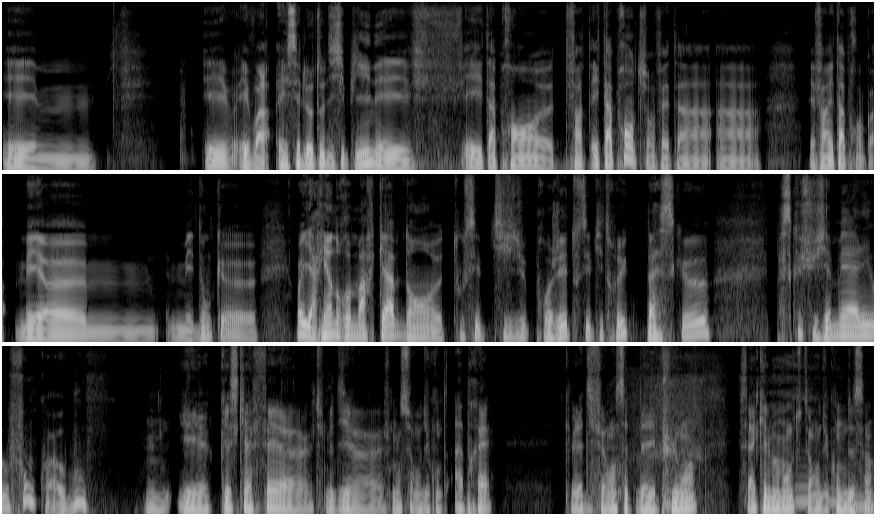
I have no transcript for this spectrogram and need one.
Et hum, et, et, voilà. Et c'est de l'autodiscipline et et t'apprends euh, enfin et t'apprends en fait à, à enfin et t'apprends quoi. Mais euh, mais donc euh, ouais il y a rien de remarquable dans tous ces petits projets tous ces petits trucs parce que parce que je suis jamais allé au fond quoi au bout. Mmh. et qu'est-ce qui a fait tu me dis je m'en suis rendu compte après que la différence c'était d'aller plus loin. C'est à quel moment que tu t'es rendu compte de ça?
